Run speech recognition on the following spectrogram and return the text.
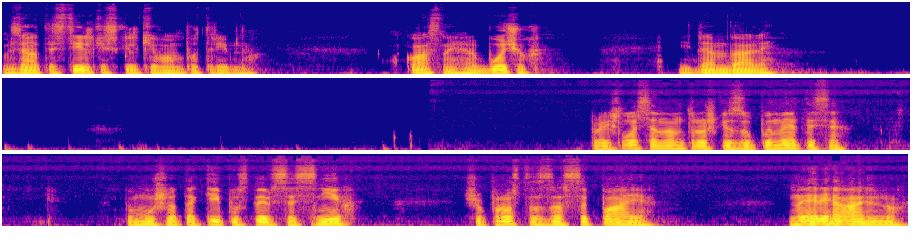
взяти стільки, скільки вам потрібно. Класний грибочок. Йдемо далі. Прийшлося нам трошки зупинитися, тому що такий пустився сніг, що просто засипає. Нереально.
